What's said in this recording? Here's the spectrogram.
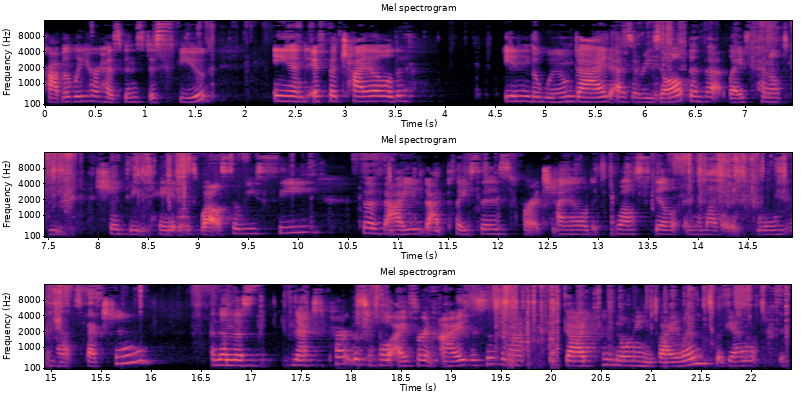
probably her husband's dispute. And if the child in the womb died as a result, then that life penalty should be paid as well. So we see the value God places for a child while still in the mother's womb in that section. And then this next part with the whole eye for an eye, this is not God condoning violence. Again, it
